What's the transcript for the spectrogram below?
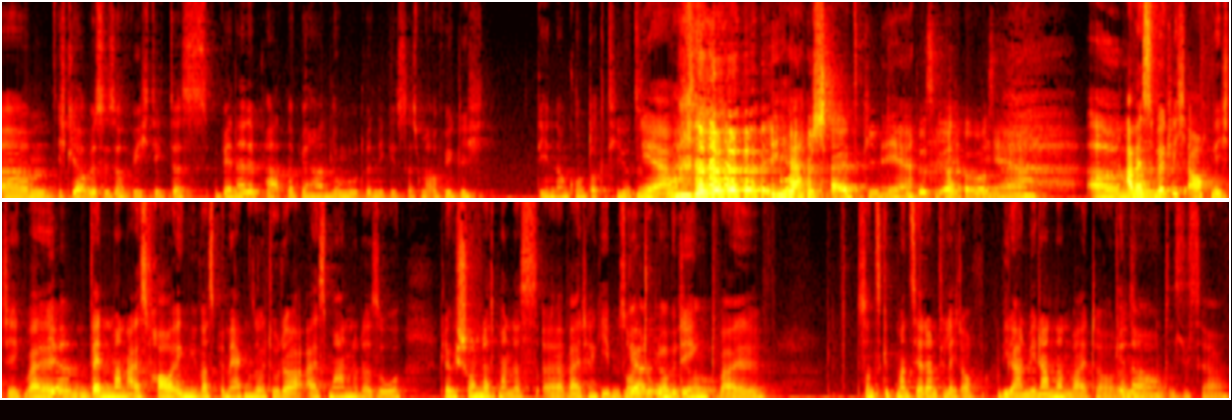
Ähm, ich glaube, es ist auch wichtig, dass wenn eine Partnerbehandlung notwendig ist, dass man auch wirklich den dann kontaktiert ja. und ihm ja. Bescheid gibt. Ja. Das wäre was. Ja. Ähm, Aber es ist wirklich auch wichtig, weil ja. wenn man als Frau irgendwie was bemerken sollte oder als Mann oder so, glaube ich schon, dass man das äh, weitergeben sollte, unbedingt, weil sonst gibt man es ja dann vielleicht auch wieder an wen anderen weiter oder genau. so. Und das ist ja.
